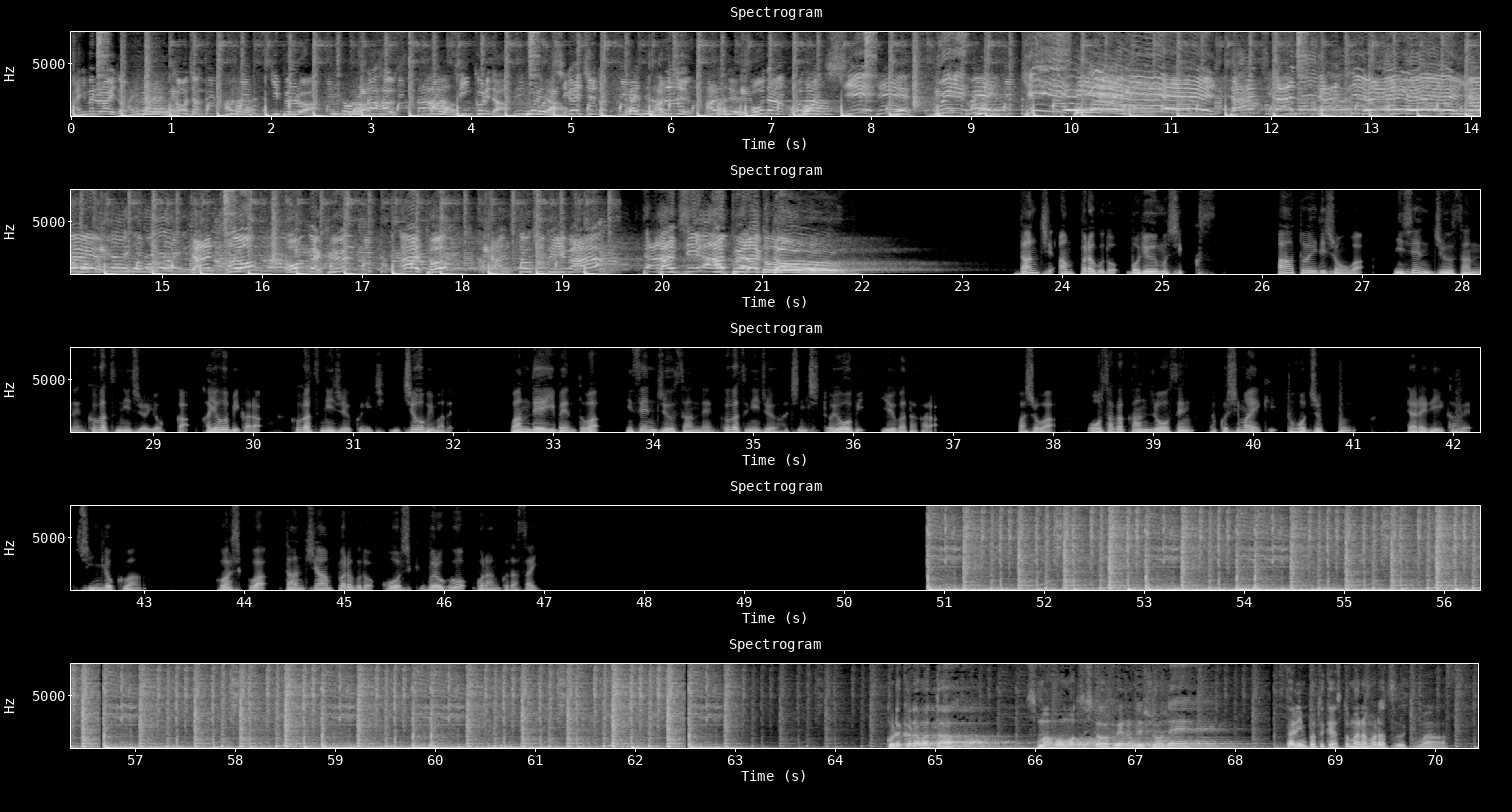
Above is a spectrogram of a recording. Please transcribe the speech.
アニマルライド。カモちゃんスキップフロア。スターハウス。ツインコリダ。ー市街住宅。アルジュ横断。シエフエキー音楽。アート。団地特徴といえば。団地アンプラグド団地アンプラグドボリューム6アートエディションは2013年9月24日火曜日から9月29日日曜日まで。ワンデーイベントは2013年9月28日土曜日夕方から。場所は大阪環状線福島駅徒歩10分。ギャレリーカフェ新緑湾。詳しくは団地アンプラグド公式ブログをご覧ください。これからまたスマホを持つ人が増えるんでしょうね。スタリンポッドキャストまだまだ続きます。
